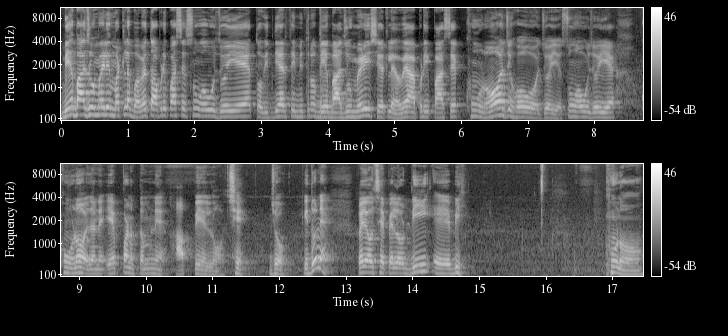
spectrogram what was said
બે બાજુ મળી, મતલબ હવે તો આપણી પાસે શું હોવું જોઈએ? તો વિદ્યાર્થી મિત્રો, બે બાજુ મળી છે, એટલે હવે આપણી પાસે ખૂણો જ હોવો જોઈએ. શું હોવું જોઈએ? ખૂણો જ, અને એ પણ તમને આપેલો છે. જો, કીધું ને? કયો છે પેલો? ડી એ બી ખૂણો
